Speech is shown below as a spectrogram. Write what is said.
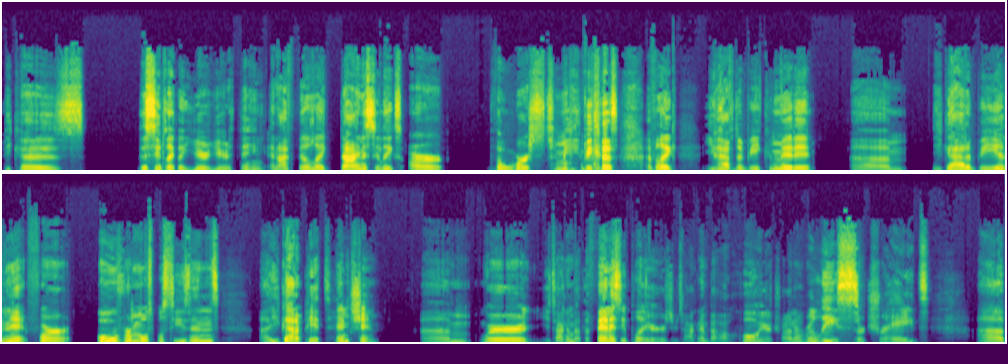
because this seems like a year year thing, and I feel like dynasty leagues are the worst to me because I feel like you have to be committed. Um, you got to be in it for over multiple seasons. Uh, you got to pay attention. Um, where you're talking about the fantasy players, you're talking about who you're trying to release or trades. Uh,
